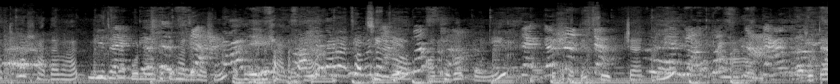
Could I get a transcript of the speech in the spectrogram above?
অথবা সাদা ভাত মানে যারা পোলাও খেতে ভালোবাসে না তাদের জন্য সাদা ভাত চিকেন অথবা পনির এর সাথে ফ্রুট চাটনি আর যেটা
